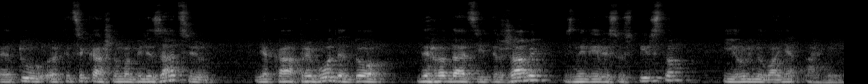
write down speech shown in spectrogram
е, ту ТЦКшну мобілізацію, яка приводить до деградації держави, зневіри суспільства і руйнування армії.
